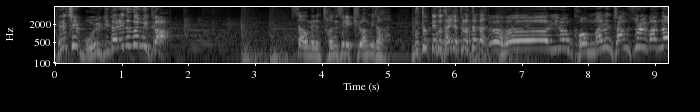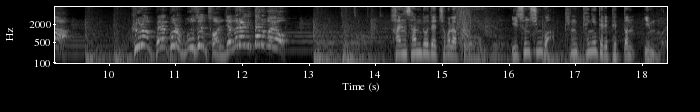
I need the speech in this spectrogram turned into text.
대체 뭘 기다리는 겁니까? 싸움에는 전술이 필요합니다. 무턱대고 달려들었다가 어허 이런 겁 많은 장수를 봤나? 그럼 배포로 무슨 전쟁을 하겠다는 거요? 한산도 대첩을 앞두고 이순신과 팽팽히 대립했던 인물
